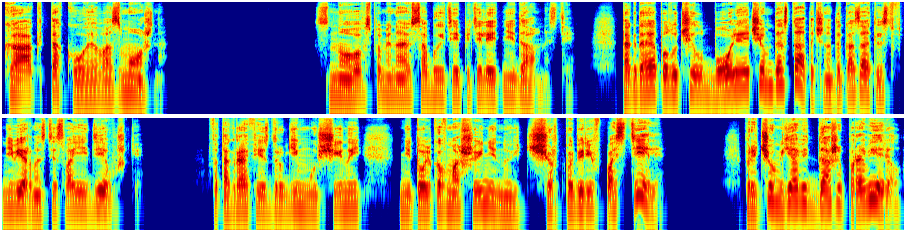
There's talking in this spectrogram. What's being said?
Как такое возможно? Снова вспоминаю события пятилетней давности. Тогда я получил более чем достаточно доказательств неверности своей девушки. Фотографии с другим мужчиной не только в машине, но и, черт побери, в постели. Причем я ведь даже проверил,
